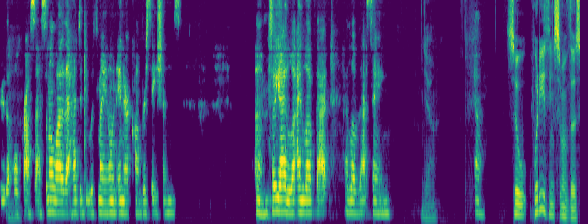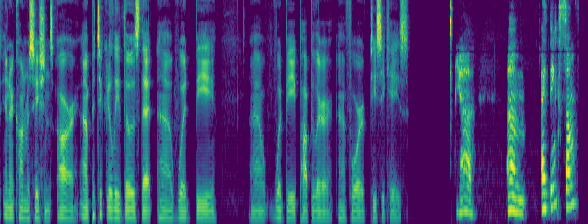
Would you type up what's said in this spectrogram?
through the whole hmm. process. And a lot of that had to do with my own inner conversations um, so yeah, I, lo- I love that. I love that saying. Yeah. Yeah. So, what do you think some of those inner conversations are, uh, particularly those that uh, would be uh, would be popular uh, for TCKs? Yeah, um, I think some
